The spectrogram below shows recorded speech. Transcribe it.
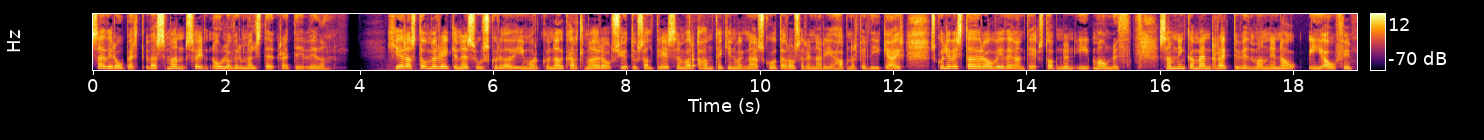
Sæði Róbert Versmann, Svein Ólafur Melsteð rætti við hann. Hérastómur Reykjanes úrskurðaði í morgun að Karlmaður á sjötugsaldri sem var handtekinn vegna skotarásarinnar í Hafnarferði í gær skuli vistaður á viðegandi stopnun í mánuð. Samningamenn rættu við mannin á, í á 5.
